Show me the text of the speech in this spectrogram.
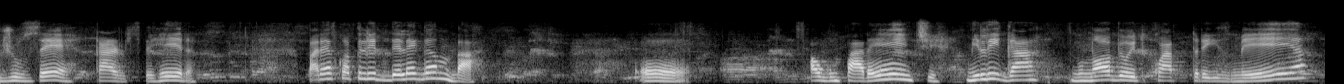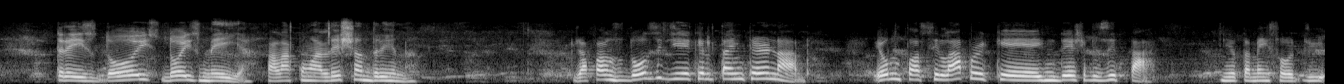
José Carlos Ferreira, parece que o apelido dele é Gambá. É, algum parente, me ligar no 98436 3226, falar com a Alexandrina. Já faz uns 12 dias que ele está internado. Eu não posso ir lá porque não deixa visitar. E eu também sou de,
